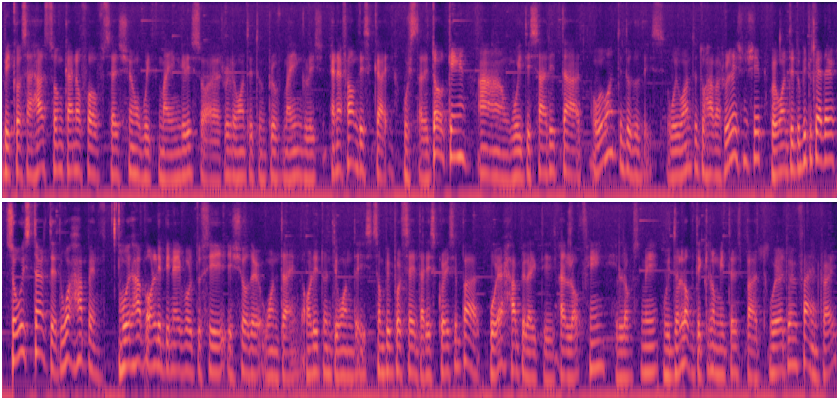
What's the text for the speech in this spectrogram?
because I had some kind of obsession with my English, so I really wanted to improve my English. And I found this guy. We started talking and we decided that we wanted to do this. We wanted to have a relationship, we wanted to be together. So we started. What happened? we have only been able to see each other one time only 21 days some people say that is crazy but we are happy like this i love him he loves me we don't love the kilometers but we are doing fine right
